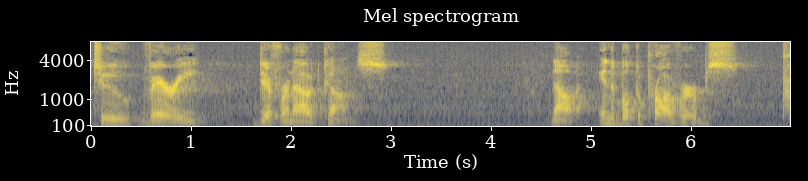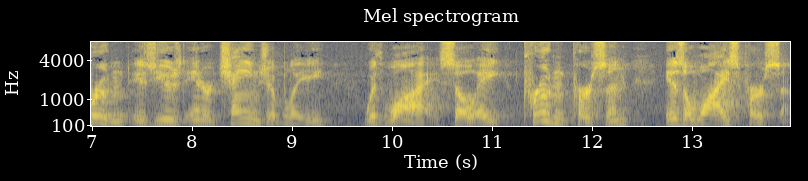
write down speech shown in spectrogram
two very different outcomes. Now, in the book of Proverbs, prudent is used interchangeably with wise. So, a prudent person is a wise person.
